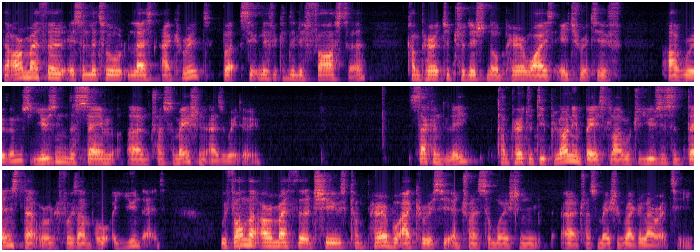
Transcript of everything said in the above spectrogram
that our method is a little less accurate, but significantly faster compared to traditional pairwise iterative algorithms using the same um, transformation as we do. Secondly, compared to deep learning baseline, which uses a dense network, for example, a UNet, we found that our method achieves comparable accuracy and transformation, uh, transformation regularity,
